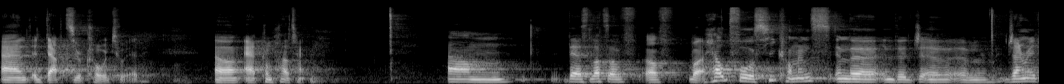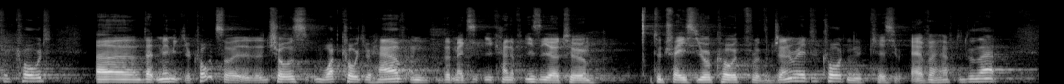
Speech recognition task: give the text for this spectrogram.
and adapts your code to it uh, at compile time. Um, there's lots of, of well, helpful C comments in the, in the um, generated code uh, that mimic your code. So it shows what code you have, and that makes it kind of easier to, to trace your code through the generated code in case you ever have to do that.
